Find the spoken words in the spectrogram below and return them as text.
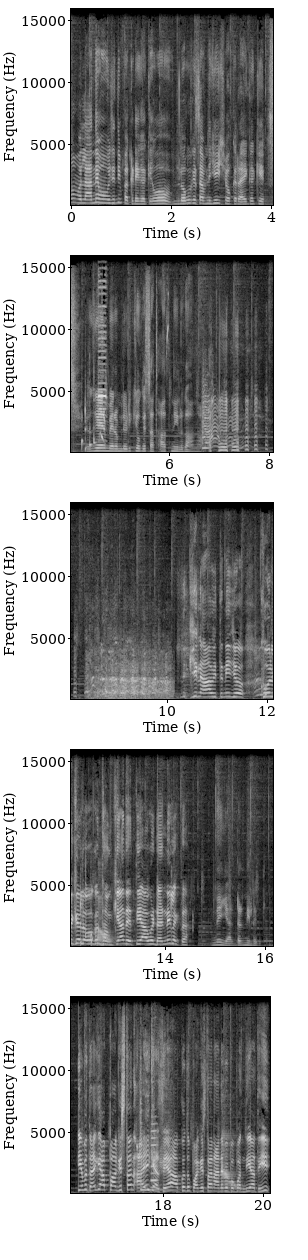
वो मौलाने वो मुझे नहीं पकड़ेगा कि वो लोगों के सामने यही शौक कराएगा कि गैर मेरम लड़कियों के साथ हाथ नहीं लगाना। लेकिन आप इतनी जो खोल के लोगों को धमकियाँ देती है आपको डर नहीं लगता? नहीं यार डर नहीं लगता। ये बताए कि आप पाकिस्तान आई कैसे है? आपको तो पाकिस्तान आने में पाबंदियाँ थी।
